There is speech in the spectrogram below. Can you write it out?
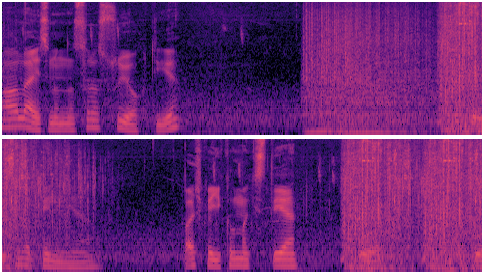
Ağlaysın ondan sonra su yok diye. Bu izin de benim ya. Başka yıkılmak isteyen bu, bu,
